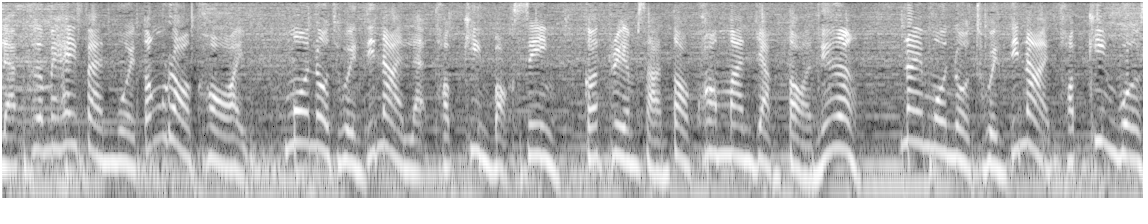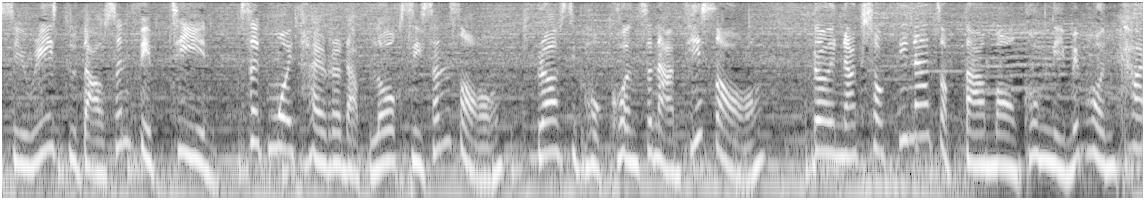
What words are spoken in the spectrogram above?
และเพื่อไม่ให้แฟนมวยต้องรอคอย Mono 29และ Top King Boxing ก็เตรียมสารต่อความมันอย่างต่อเนื่อง ใน Mono 29 Top King World Series 2015 ศึกมวยไทยระดับโลกซีซั่น 2 รอบ 16 คนสนามที่ 2 โดยนักชกที่น่าจับตามองคงหนีไม่พ้นคา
